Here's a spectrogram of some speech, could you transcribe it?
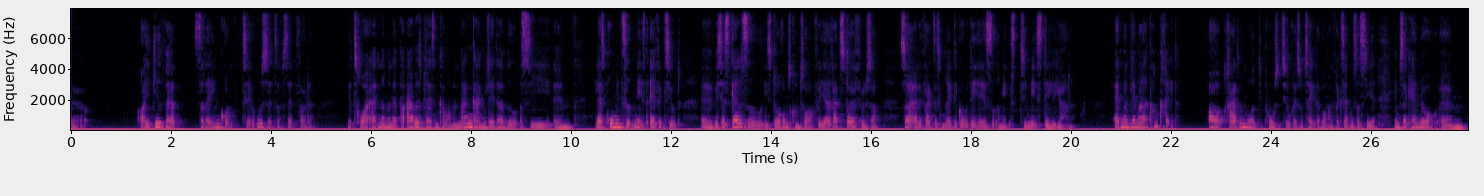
Øh, og i givet fald, så er der ingen grund til at udsætte sig selv for det. Jeg tror, at når man er på arbejdspladsen, kommer man mange gange lettere ved at sige, øh, lad os bruge min tid mest effektivt. Øh, hvis jeg skal sidde i storrumskontor, for jeg er ret støjfølsom, så er det faktisk en rigtig god idé, at jeg sidder mest, til mest stille hjørne. At man bliver meget konkret og rettet mod de positive resultater, hvor man for eksempel så siger, jamen så kan jeg nå øhm,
